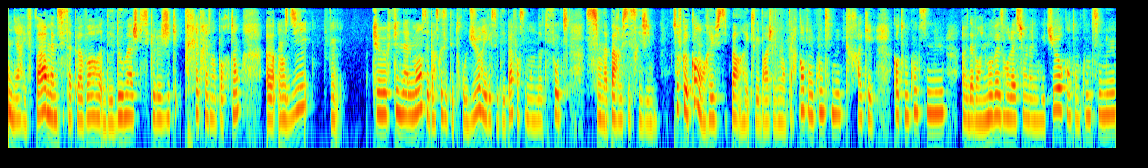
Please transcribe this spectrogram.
on n'y arrive pas, même si ça peut avoir des dommages psychologiques très très importants, euh, on se dit que finalement c'est parce que c'était trop dur et que c'était pas forcément de notre faute si on n'a pas réussi ce régime. Sauf que quand on réussit pas un rééquilibrage alimentaire, quand on continue de craquer, quand on continue euh, d'avoir une mauvaise relation à la nourriture, quand on continue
